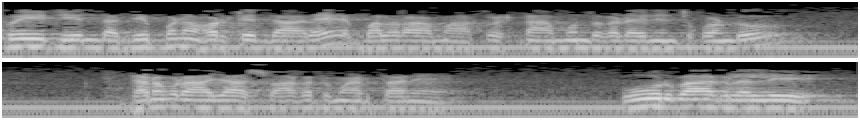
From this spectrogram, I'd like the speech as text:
ಪ್ರೀತಿಯಿಂದ ದಿಬ್ಬಣ ಹೊರಟಿದ್ದಾರೆ. ಬಲರಾಮ ಕೃಷ್ಣ ಮುಂದುಗಡೆ ನಿಂತುಕೊಂಡು ಧರ್ಮರಾಜ ಸ್ವಾಗತ ಮಾಡ್ತಾನೆ. ಊರ್ಬಾಗ್ಲಲ್ಲಿ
